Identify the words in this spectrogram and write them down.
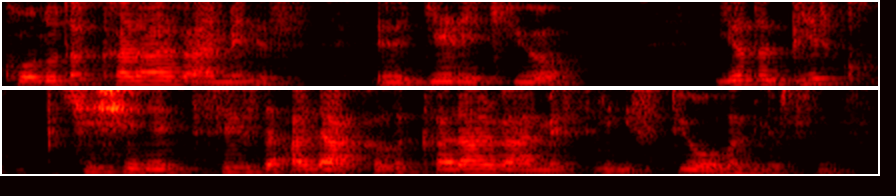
konuda karar vermeniz e, gerekiyor. Ya da bir kişinin sizle alakalı karar vermesini istiyor olabilirsiniz.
